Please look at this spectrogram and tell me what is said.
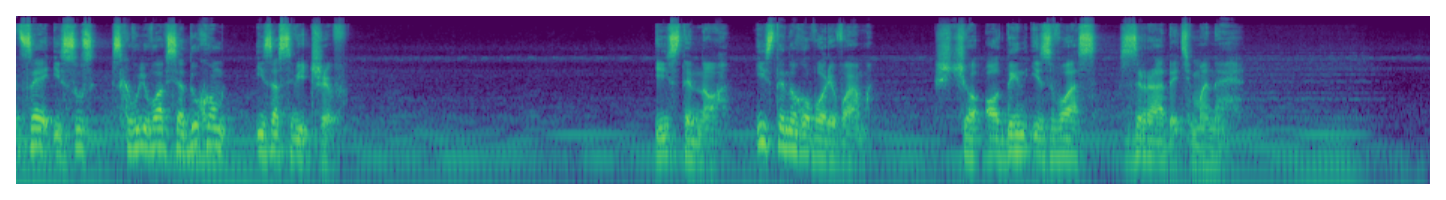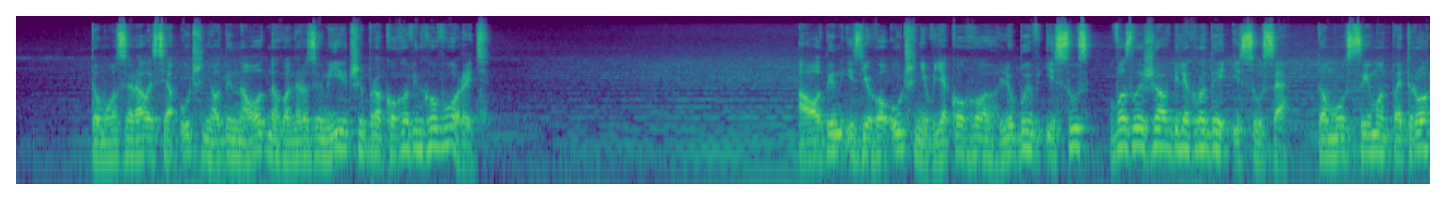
це, Ісус схвилювався духом і засвідчив. Істинно, істинно говорю вам, що один із вас зрадить мене. Тому озиралися учні один на одного, не розуміючи, про кого він говорить. А один із його учнів, якого любив Ісус, возлежав біля грудей Ісуса. Тому Симон Петро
